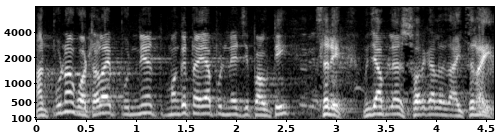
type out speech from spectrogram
आणि पुन्हा घोटाळा पुण्य मग या पुण्याची पावटी. सरे म्हणजे आपल्याला स्वर्गाला जायचं नाही.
